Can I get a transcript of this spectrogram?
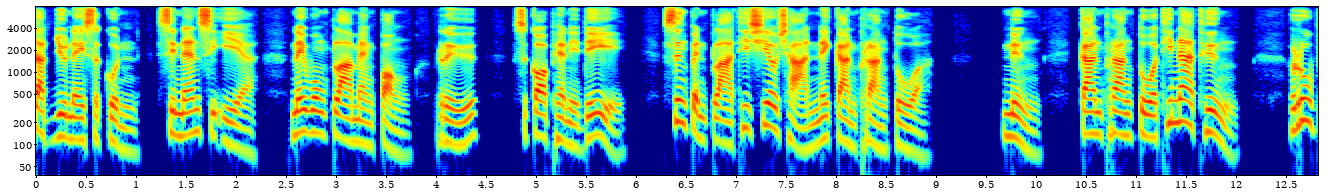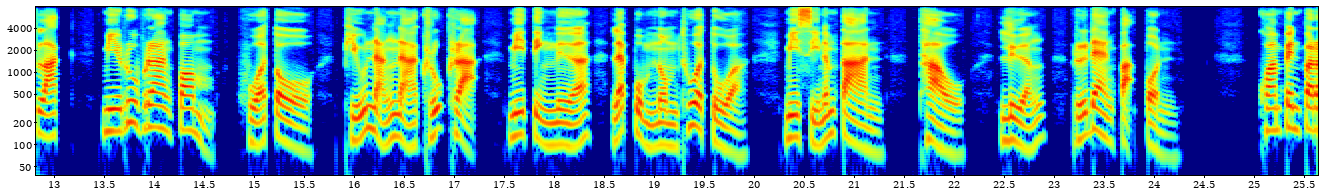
จัดอยู่ในสกุล s i n a n c i a ในวงปลาแมงป่อง หรือ Scorpionidae ซึ่งเป็นปลาที่เชี่ยวชาญในการพรางตัว 1. การพรางตัวที่น่าทึ่ง รูปลักษณ์มีรูปร่างป้อม หัวโต ผิวหนังหนาครุขระ มีติ่งเนื้อและปุ่มนมทั่วตัว มีสีน้ำตาล เทาเหลือง หรือแดงปะปน ความเป็นปร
